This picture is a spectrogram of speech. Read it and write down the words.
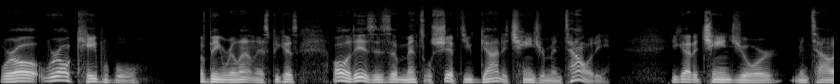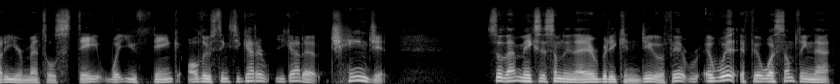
We're all we're all capable of being relentless because all it is is a mental shift. You got to change your mentality you got to change your mentality, your mental state, what you think, all those things. You got to you got to change it. So that makes it something that everybody can do. If it, it if it was something that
